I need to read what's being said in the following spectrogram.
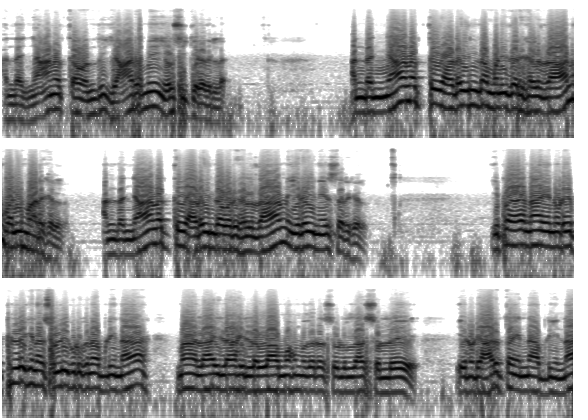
அந்த ஞானத்தை வந்து யாருமே யோசிக்கிறதில்லை. அந்த ஞானத்தை அடைந்த மனிதர்கள் தான் வழிமார்கள் அந்த ஞானத்தை அடைந்தவர்கள் தான் இறை நேசர்கள் இப்போ நான் என்னுடைய பிள்ளைக்கு நான் சொல்லி கொடுக்குறேன் அப்படின்னா மா லா இலாஹ இல்லல்லா முகமது ரசூலுல்லா சொல்லு. என்னுடைய அர்த்தம் என்ன அப்படின்னா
